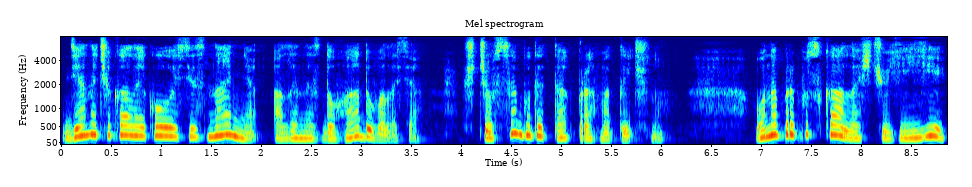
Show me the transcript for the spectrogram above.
Діана чекала якогось зізнання, але не здогадувалася, що все буде так прагматично. Вона припускала, що її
